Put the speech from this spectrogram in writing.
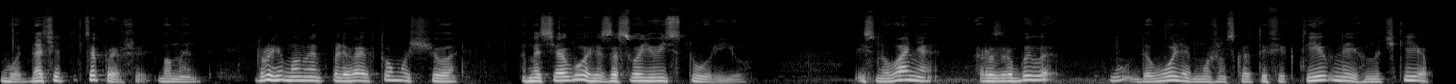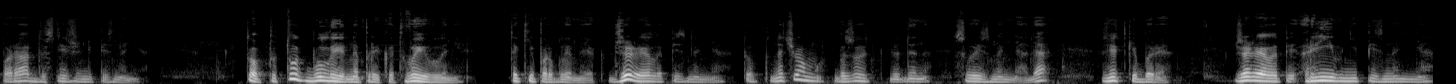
От, значить, Це перший момент. Другий момент полягає в тому, що гносеологія за свою історію існування розробила ну, доволі, можна сказати, ефективний, гнучкий апарат дослідження пізнання. Тобто тут були, наприклад, виявлені такі проблеми, як джерела пізнання, тобто на чому базує людина свої знання, да? звідки бере джерела рівні пізнання,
